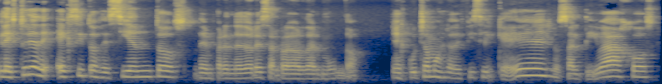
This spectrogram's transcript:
la historia de éxitos de cientos de emprendedores alrededor del mundo. Escuchamos lo difícil que es, los altibajos,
